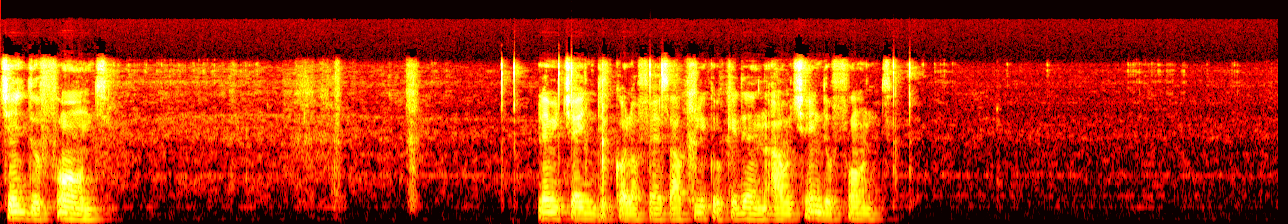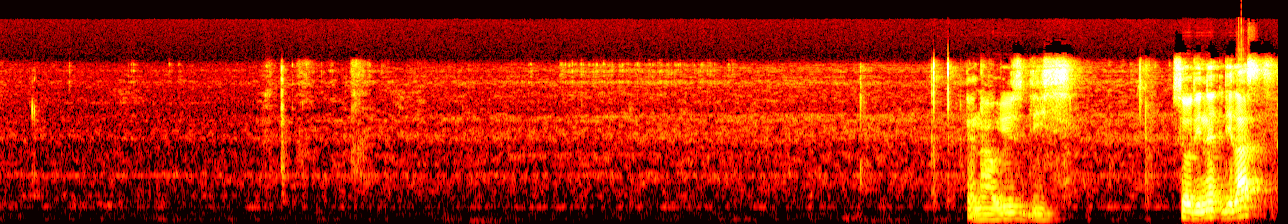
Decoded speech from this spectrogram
change the font. Let me change the color first. I'll click ok then i'll change the font. And I'll use this. So the, the last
